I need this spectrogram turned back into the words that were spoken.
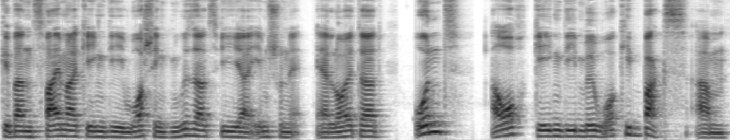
gewannen zweimal gegen die Washington Wizards, wie ja eben schon erläutert, und auch gegen die Milwaukee Bucks am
